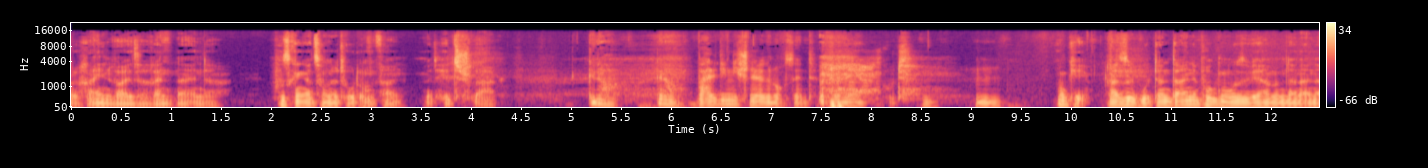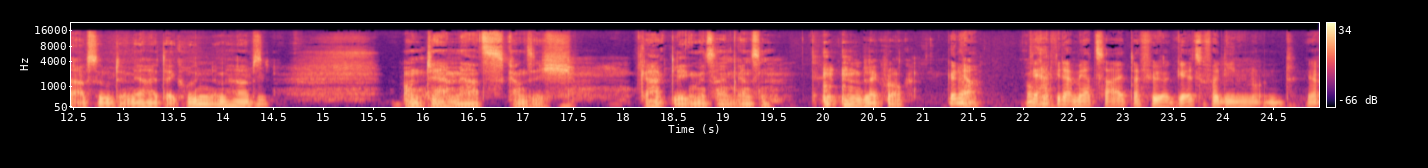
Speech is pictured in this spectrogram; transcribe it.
reihenweise Rentner in der Fußgängerzone tot umfallen mit Hitzschlag. Genau, genau, weil die nicht schnell genug sind. Ja, gut. Okay, also gut, dann deine Prognose. Wir haben dann eine absolute Mehrheit der Grünen im Herbst. Und der März kann sich gehackt legen mit seinem ganzen BlackRock. Genau. Ja. Okay. Der hat wieder mehr Zeit dafür, Geld zu verdienen und ja.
